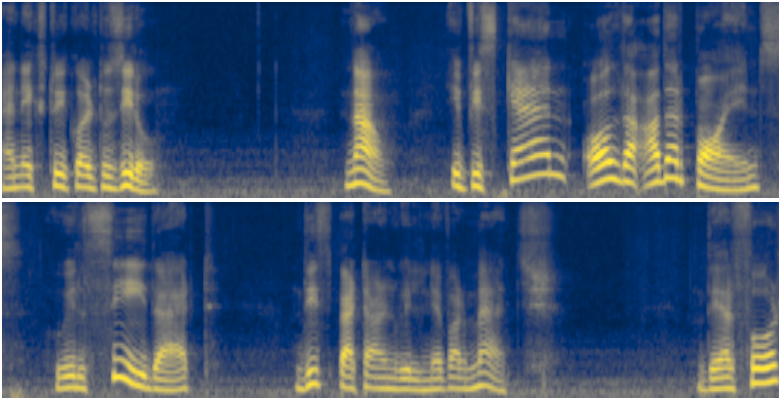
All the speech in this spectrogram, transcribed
and x 2 equal to 0. Now, if we scan all the other points we will see that this pattern will never match. Therefore,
